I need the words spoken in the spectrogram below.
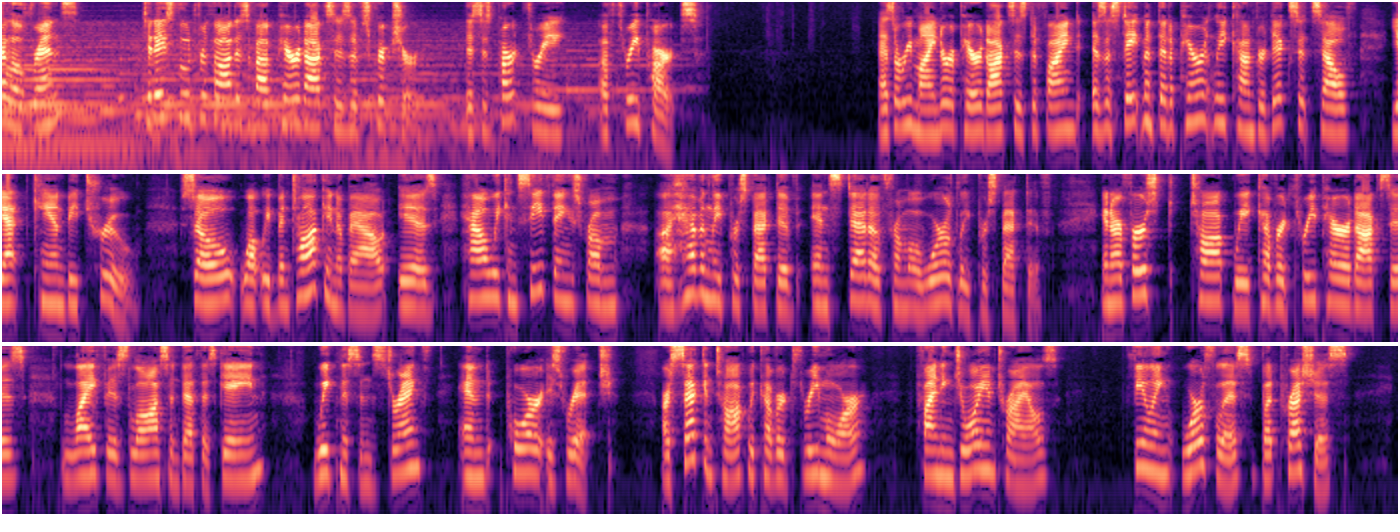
Hello, friends. Today's food for thought is about paradoxes of Scripture. This is part three of three parts. As a reminder, a paradox is defined as a statement that apparently contradicts itself yet can be true. So, what we've been talking about is how we can see things from a heavenly perspective instead of from a worldly perspective. In our first talk, we covered three paradoxes life is loss and death is gain, weakness and strength, and poor is rich. Our second talk, we covered three more finding joy in trials, feeling worthless but precious,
